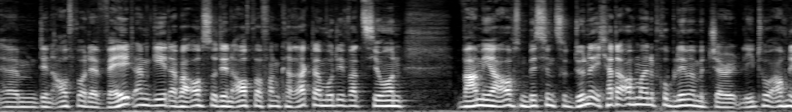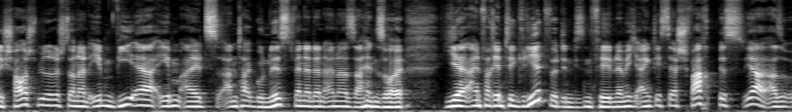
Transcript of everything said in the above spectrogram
ähm, den Aufbau der Welt angeht, aber auch so den Aufbau von Charaktermotivation. war mir ja auch ein bisschen zu dünne. Ich hatte auch meine Probleme mit Jared Leto, auch nicht schauspielerisch, sondern eben wie er eben als Antagonist, wenn er denn einer sein soll, hier einfach integriert wird in diesen Film, nämlich eigentlich sehr schwach bis, ja, also,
